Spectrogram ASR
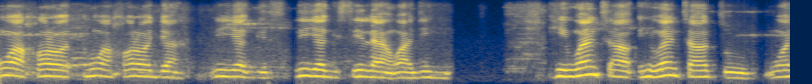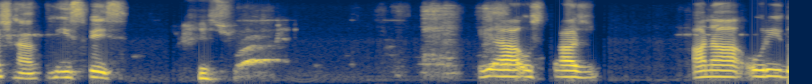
Huwa kharaja هو خرج ليغس- ليغسل وجهه. He went out. He went out to wash her, his face. His- يا أستاذ أنا أريد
